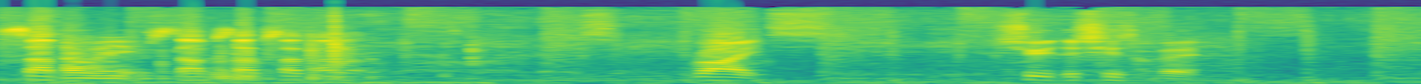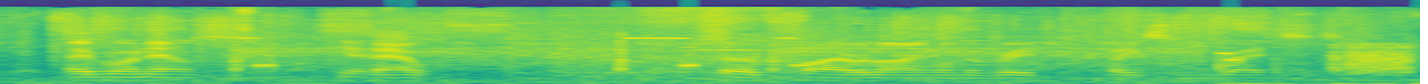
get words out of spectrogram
Stop, Oh, stop, stop, stop, stop. Right. Shoot the shit of it. Everyone else, get out. Third fire lying on the ridge, facing west.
